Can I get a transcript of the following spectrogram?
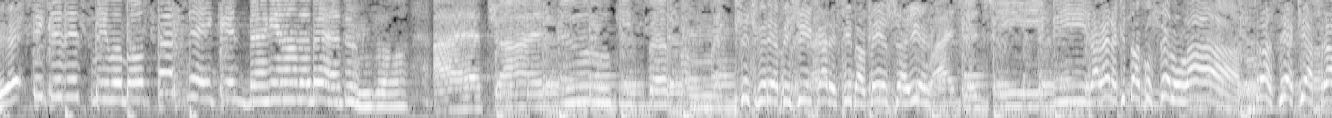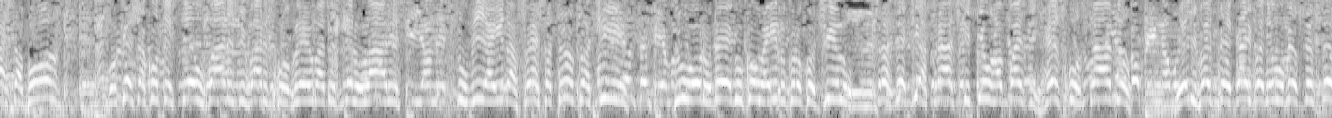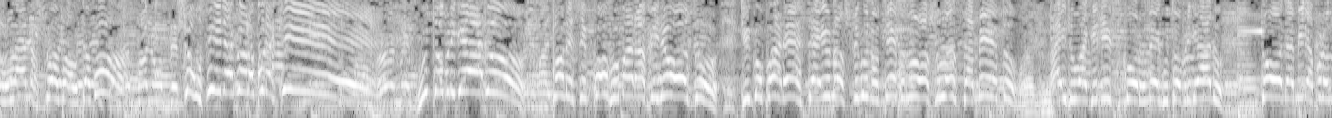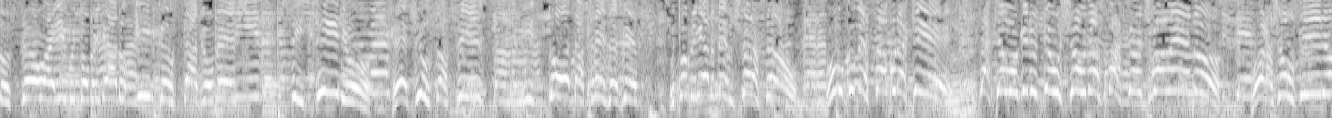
Picture this, we were both butt naked, banging on the bathroom floor. I had tried to keep her from my... Gente, queria pedir encarecidamente aí, galera que tá com o celular, trazer aqui atrás, tá bom? Porque já aconteceu vários e vários problemas dos celulares sumir aí na festa, tanto aqui no Ouro Negro como aí no Crocodilo. Trazer aqui atrás que tem um rapaz irresponsável, ele vai pegar e vai devolver o seu celular na sua mão, tá bom? Showzinho agora por aqui! Muito obrigado! Todo esse povo maravilhoso que comparece aí no nosso segundo tempo do nosso lançamento aí do Magnífico Ouro Negro, muito obrigado! Toda a minha produção aí, muito obrigado incansavelmente! Cidinho, Edilson Assis e toda a Três Eventos, muito obrigado mesmo de coração! Vamos começar por aqui! Daqui a pouquinho tem um show das marcantes valendo! Bora, Joãozinho!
